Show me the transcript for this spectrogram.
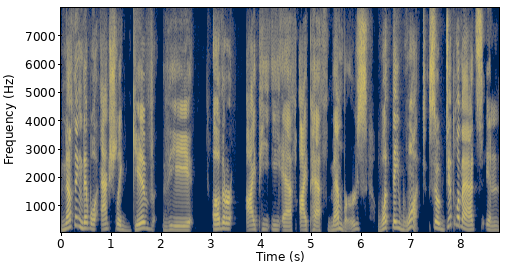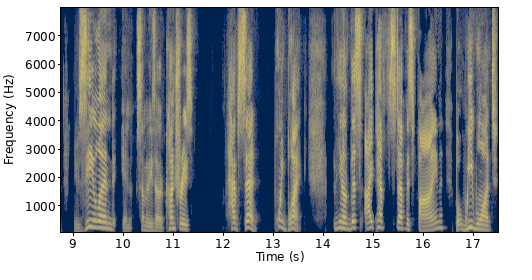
nothing that will actually give the other IPEF, IPEF members what they want. So diplomats in New Zealand, in some of these other countries, have said point blank you know, this IPEF stuff is fine, but we want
